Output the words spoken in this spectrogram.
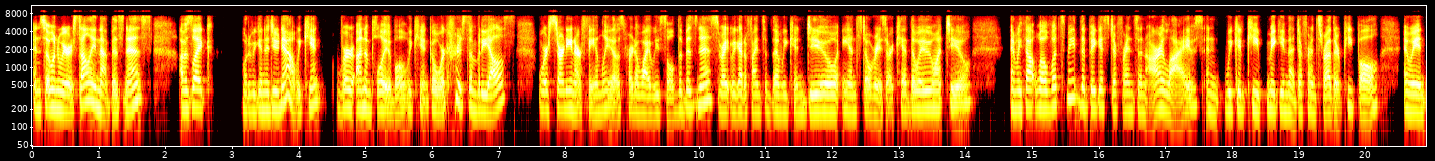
And so when we were selling that business, I was like, what are we going to do now? We can't, we're unemployable. We can't go work for somebody else. We're starting our family. That was part of why we sold the business, right? We got to find something we can do and still raise our kid the way we want to. And we thought, well, what's made the biggest difference in our lives? And we could keep making that difference for other people. And we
